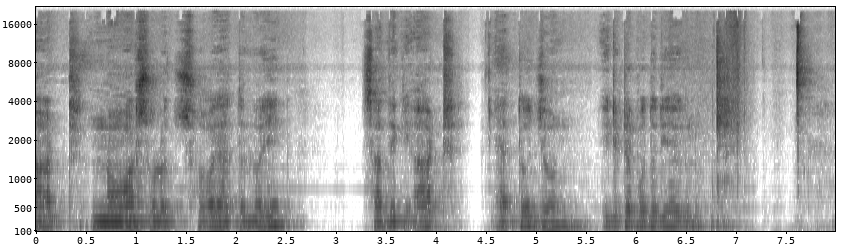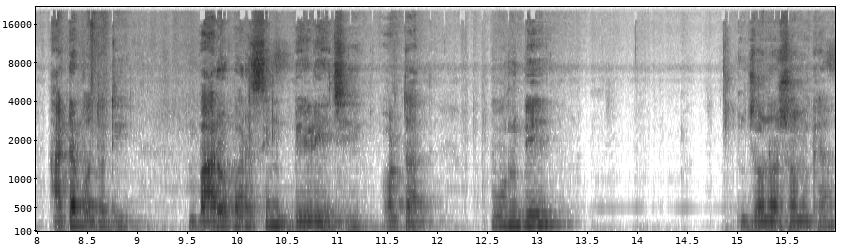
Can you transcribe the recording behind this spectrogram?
আট, নয় ষোলো, ছয় হাত এক সাত একে আট এত জন এটা একটা পদ্ধতি হয়ে গেল। আটটা পদ্ধতি, বারো পার্সেন্ট বেড়েছে, অর্থাৎ পূর্বে জনসংখ্যা,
